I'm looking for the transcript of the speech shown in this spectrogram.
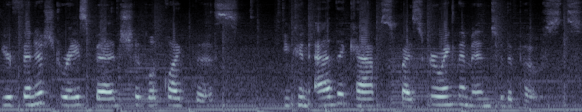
Your finished raised bed should look like this. You can add the caps by screwing them into the posts.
